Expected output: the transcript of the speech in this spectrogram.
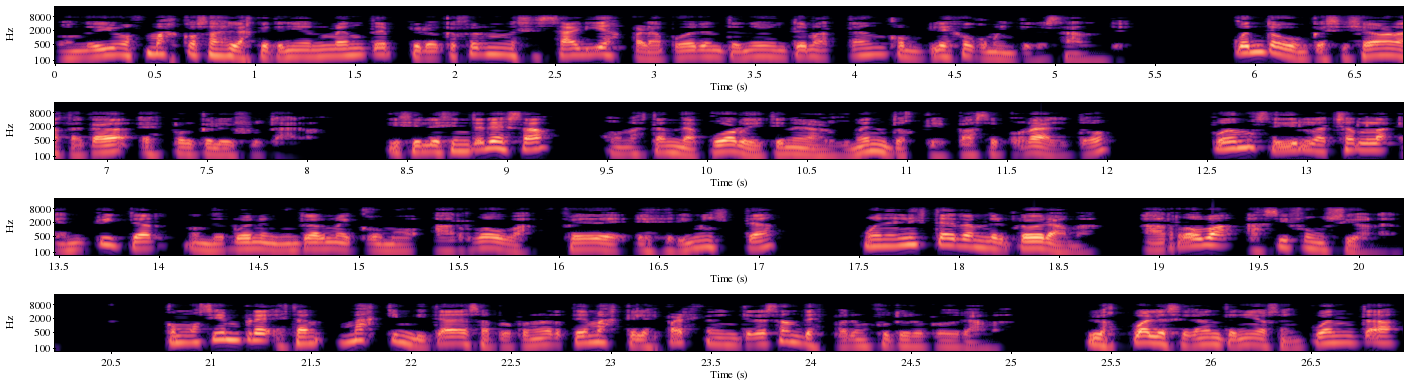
donde vimos más cosas de las que tenía en mente, pero que fueron necesarias para poder entender un tema tan complejo como interesante. Cuento con que si llegaron hasta acá es porque lo disfrutaron. Y si les interesa, o no están de acuerdo y tienen argumentos que pase por alto, podemos seguir la charla en Twitter, donde pueden encontrarme como arroba fedeesgrimista, o en el Instagram del programa, arroba así funcionan. Como siempre, están más que invitadas a proponer temas que les parezcan interesantes para un futuro programa, los cuales serán tenidos en cuenta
